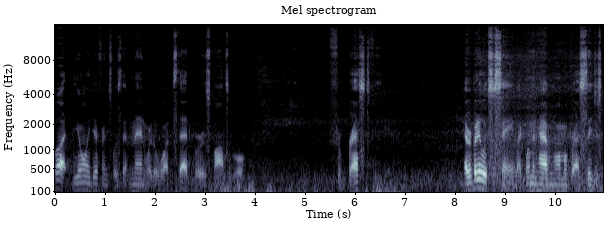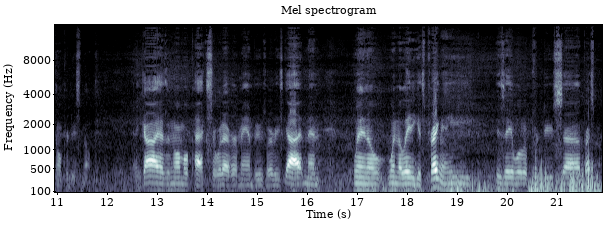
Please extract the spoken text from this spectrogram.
But the only difference was that men were the ones that were responsible for breastfeeding. Everybody looks the same. Like women have normal breasts, they just don't produce milk. And a guy has a normal pecs or whatever, man boobs, whatever he's got, and then when a, when the lady gets pregnant, he is able to produce uh, breast milk.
